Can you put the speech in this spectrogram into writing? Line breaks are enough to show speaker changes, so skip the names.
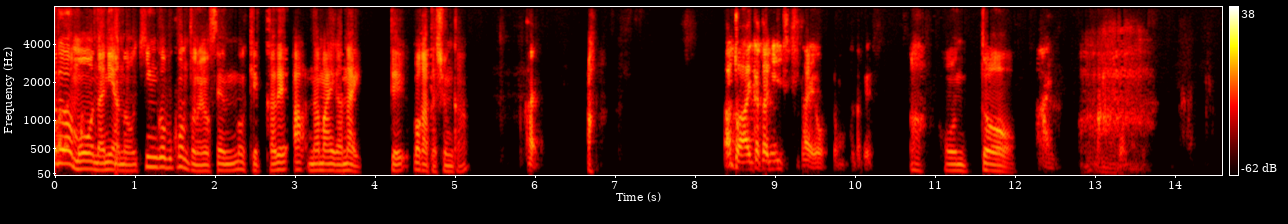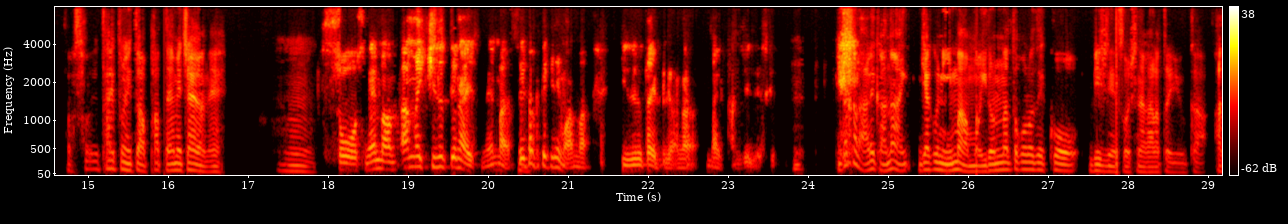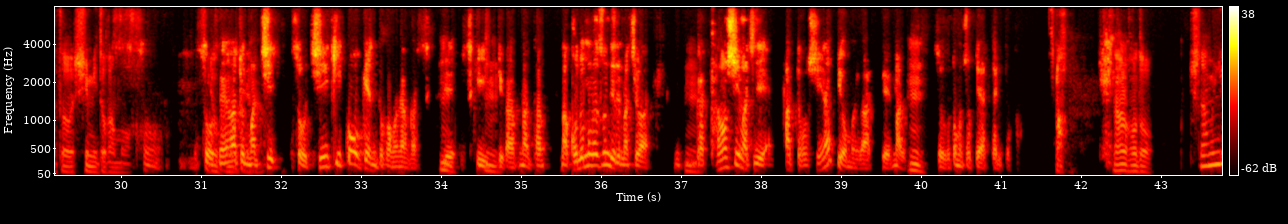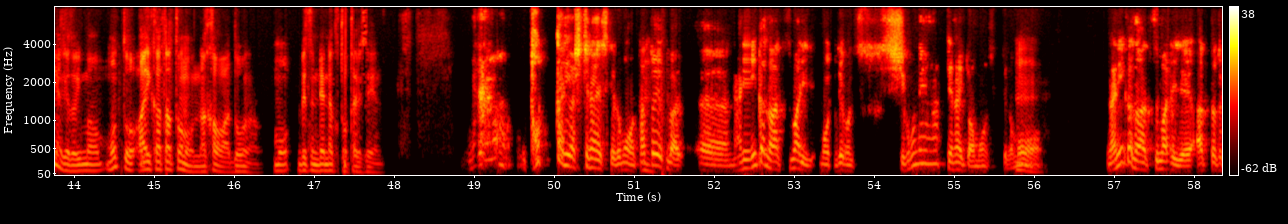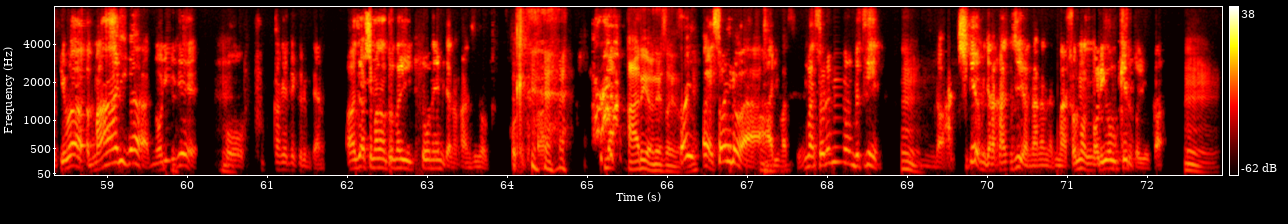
それはもう何あの、キングオブコントの予選の結果で、あ、名前がないって分かった瞬間？
あと相方にいつ伝えようと思っただけです。
あ、本当。
はい。
ああ。そういうタイプの人はパッとやめちゃうよね。うん。
そうですね。まあ、あんまり引きずってないですね。まあ、性格的にもあんま引きずるタイプではなない感じですけど。
だからあれかな、逆に今はもういろんなところでこう、ビジネスをしながらというか、あと趣味とかも。
そうそうですね。あと、まあ、ち、そう、地域貢献とかもなんか好き,、
うん
好きっていうか、まあ、たまあ、子供が住んでる町は、
うん
が楽しい町であってほしいなっていう思いがあって、まあ、
うん
そういうこともちょっとやったりとか。
なるほど。ちなみにやけど、今、元相方との仲はどうなの？もう別に連絡取ったりせえへんの
あの？取ったりはしてないですけども、例えば、えー何かの集まり、もうでも4、5年会ってないとは思うんですけども、
うん
何かの集まりで会ったときは、周りがノリで、こう、ふっかけてくるみたいな。あ、じゃあ島の隣行こうね、みたいな感じのこととか。
まあ、あるよね、そういうのね。
そういうはいそういうのはあります。まあ、それも別に、
う。
うんんあっちげよみたいな感じにはならない。まあ、そのノリを受けるというか、
うん。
